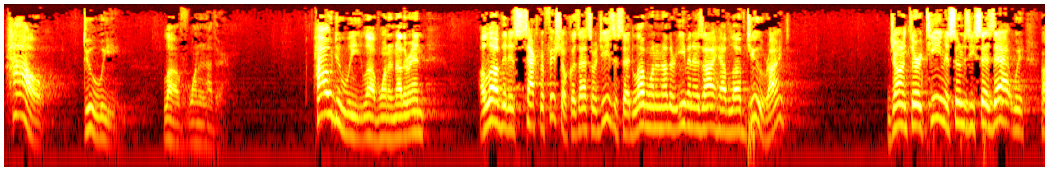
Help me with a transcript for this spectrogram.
how do we love one another? How do we love one another? And a love that is sacrificial, because that's what Jesus said love one another even as I have loved you, right? John 13, as soon as he says that, we, uh,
